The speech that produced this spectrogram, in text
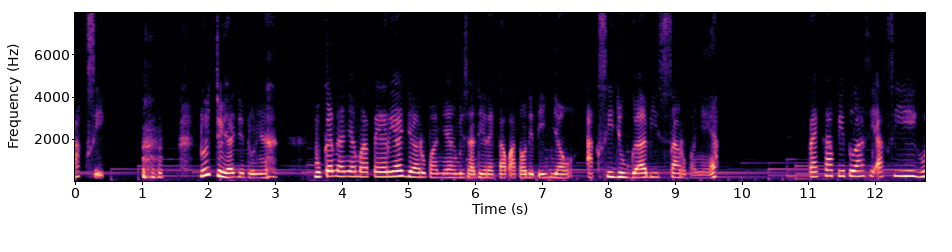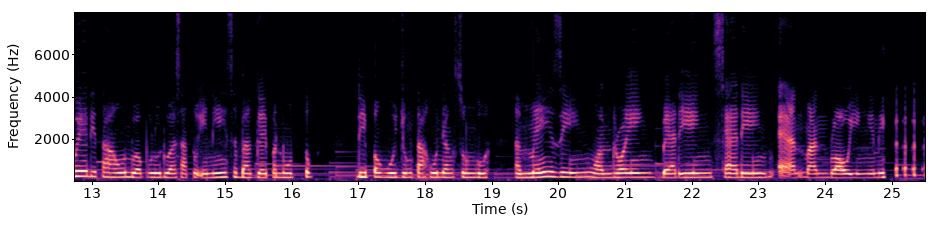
aksi. Lucu ya judulnya. Bukan hanya materi aja rupanya yang bisa direkap atau ditinjau, aksi juga bisa rupanya ya. Rekapitulasi aksi gue di tahun 2021 ini sebagai penutup di penghujung tahun yang sungguh amazing, wondering, bedding, setting, and mind blowing ini.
